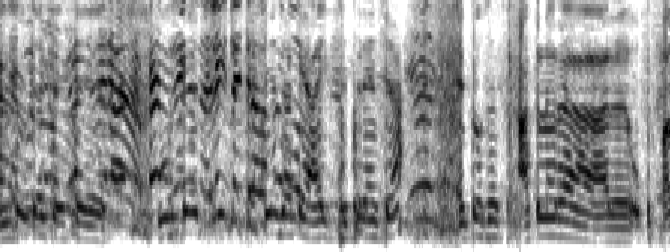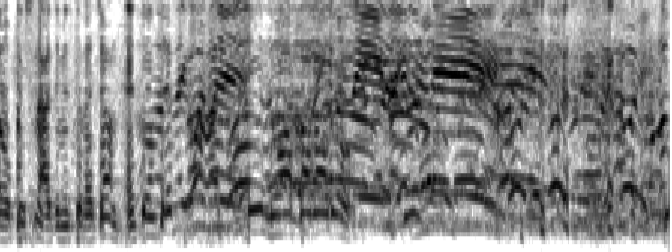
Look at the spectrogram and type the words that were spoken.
entonces, este, usted piensa que hay diferencia, entonces aclara a la oficina de administración. Entonces, si no ha pagado, si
